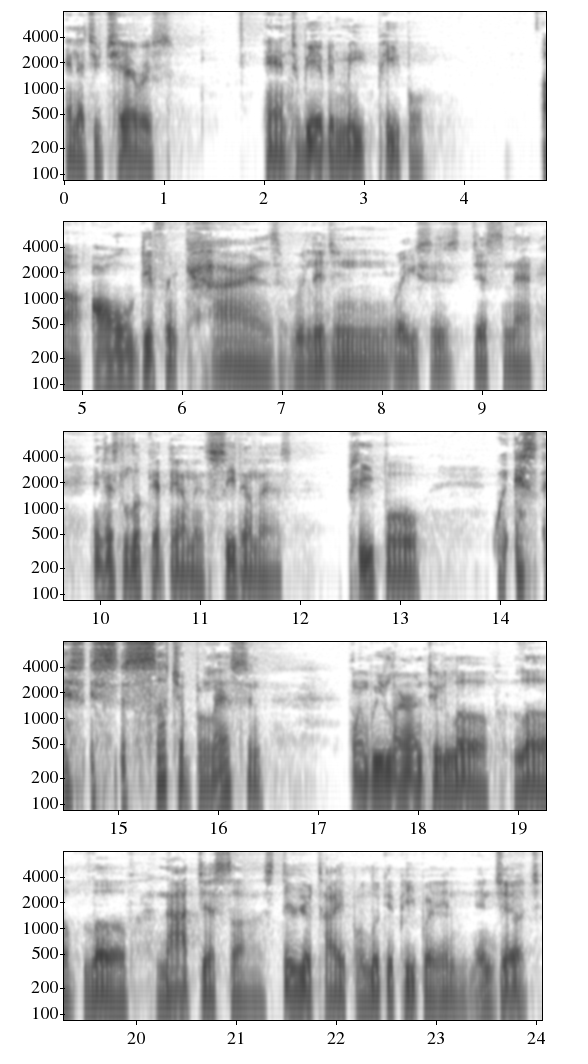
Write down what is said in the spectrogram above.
and that you cherish and to be able to meet people uh, all different kinds religion races this and that. And just look at them and see them as people. It's, it's, it's, it's such a blessing when we learn to love love love not just uh, stereotype or look at people and, and judge.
